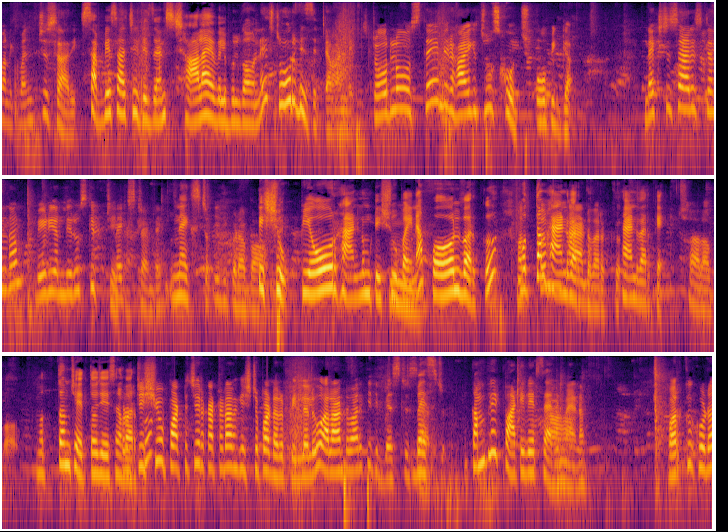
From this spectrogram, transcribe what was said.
మనకి మంచి సారీ. సభ్యసాచి డిజైన్స్ చాలా అవైలబుల్గా ఉన్నాయి. స్టోర్ విజిట్ అవ్వండి. స్టోర్లో వస్తే మీరు హాయిగా చూసుకోవచ్చు ఓపిక్గా నెక్స్ట్ శారీస్కి వెళ్దాం. వీడియోని మీరు స్కిప్ చేయండి. నెక్స్ట్ అండి. నెక్స్ట్ ఇది కూడా టిష్యూ ప్యూర్ హ్యాండ్లూమ్ టిష్యూ పైన పర్ల్ వర్క్ మొత్తం hand hand work work hand వర్కే చాలా బాగుంది. మొత్తం చేత్తో చేసిన వర్క్ టిష్యూ పట్టు చీర కట్టడానికి ఇష్టపడ్డారు పిల్లలు. అలాంటి వారికి ఇది best best complete party wear sari madam work కూడా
